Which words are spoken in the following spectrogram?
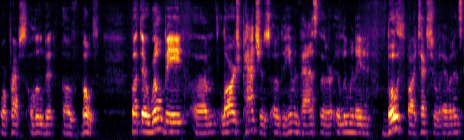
or perhaps a little bit of both but there will be um, large patches of the human past that are illuminated both by textual evidence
